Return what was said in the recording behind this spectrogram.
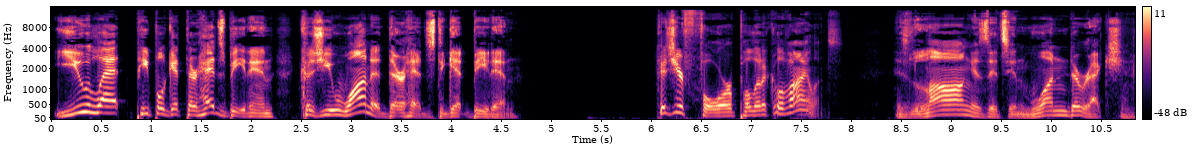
You let people get their heads beat in because you wanted their heads to get beat in. Because you're for political violence. As long as it's in one direction.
